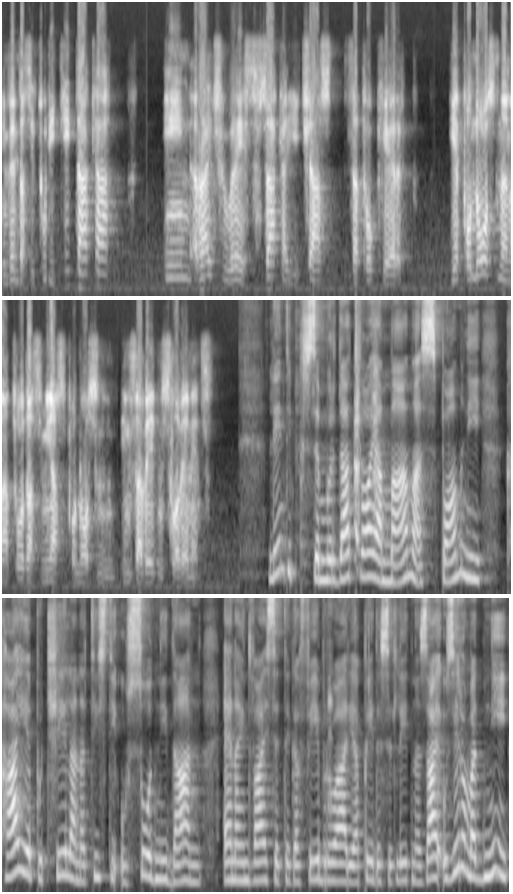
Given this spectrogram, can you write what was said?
in vem, da si tudi ti taka. In rečem, res, vsaka je čast, zato ker je ponosna na to, da sem jaz ponosen in zaveden slovenec. Lenti, se morda tvoja mama spomni, kaj je počela na tisti usodni dan 21. februarja 50 let nazaj, oziroma dni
